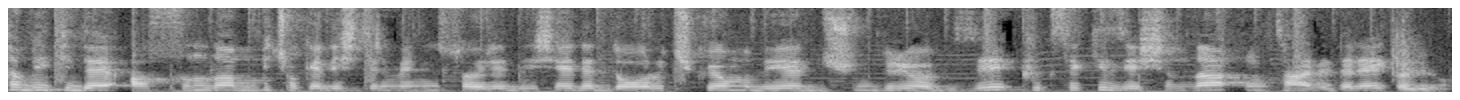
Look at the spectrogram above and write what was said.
tabii ki de aslında birçok eleştirmenin söylediği şey de doğru çıkıyor mu diye düşündürüyor bizi. 48 yaşında intihar ederek ölüyor.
